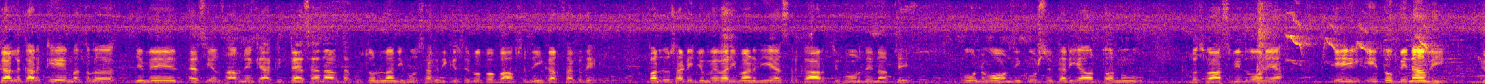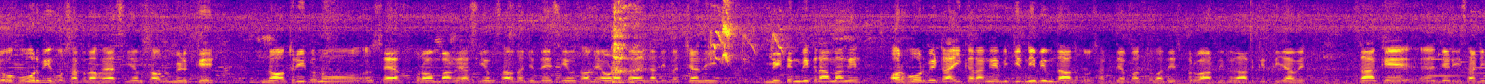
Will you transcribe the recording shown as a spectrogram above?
ਗੱਲ ਕਰਕੇ ਮਤਲਬ ਜਿਵੇਂ ਐਸਐਮ ਸਾਹਿਬ ਨੇ ਕਿਹਾ ਕਿ ਪੈਸਾ ਨਾਲ ਤਾਂ ਕੋਈ ਤੁਲਨਾ ਨਹੀਂ ਹੋ ਸਕਦੀ, ਕਿਸੇ ਨੂੰ ਆਪਾਂ ਵਾਪਸ ਨਹੀਂ ਕਰ ਸਕਦੇ। ਪਰ ਜੋ ਸਾਡੀ ਜ਼ਿੰਮੇਵਾਰੀ ਬਣਦੀ ਹੈ ਸਰਕਾਰ 'ਚ ਹੋਣ ਦੇ ਨਾਤੇ, ਉਹ ਨਿਭਾਉਣ ਦੀ ਕੋਸ਼ਿਸ਼ ਕਰੀਏ ਔਰ ਤੁਹਾਨੂੰ ਵਿਸ਼ਵਾਸ ਵੀ ਦਿਵਾਉਂਦੇ ਆ। ਇਹ ਇਹ ਤੋਂ ਬਿਨਾਂ ਵੀ ਜੋ ਹੋਰ ਵੀ ਹੋ ਸਕਦਾ ਹੋਇਆ ਸੀਐਮ ਸਾਹਿਬ ਨੂੰ ਮਿਲ ਕੇ 9 ਤਰੀਕ ਨੂੰ ਸੈਫ ਪ੍ਰੋਗਰਾਮ ਬਣ ਰਿਹਾ ਸੀਐਮ ਸਾਹਿਬ ਦਾ, ਜਿੱਦੇ ਸੀਐਮ ਸਾਹਿਬ ਨੇ ਆਉਣਾ ਤਾਂ ਇਹਨਾਂ ਦੀ ਬੱਚਿਆਂ ਦੀ ਮੀਟਿੰਗ ਵੀ ਕਰਾਵਾਂਗੇ ਔਰ ਹੋਰ ਵੀ ਟਰਾਈ ਕਰਾਂਗੇ ਵੀ ਜਿੰਨੀ ਵੀ ਮਦਦ ਹੋ ਸਕਦੀ ਹੈ, ਵੱਧ ਤੋਂ ਵੱਧ ਇਸ ਪਰਿਵਾਰ ਦੀ ਮਦਦ ਕੀਤੀ ਜਾਵੇ। ਤਾਂ ਕਿ ਜਿਹੜੀ ਸਾਡੀ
